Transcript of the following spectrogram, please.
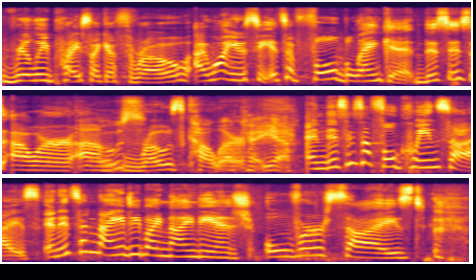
really priced like a throw. I want you to see, it's a full blanket. This is our um, rose? rose color. Okay, yeah. And this is a full queen size, and it's a 90 by 90 inch oversized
